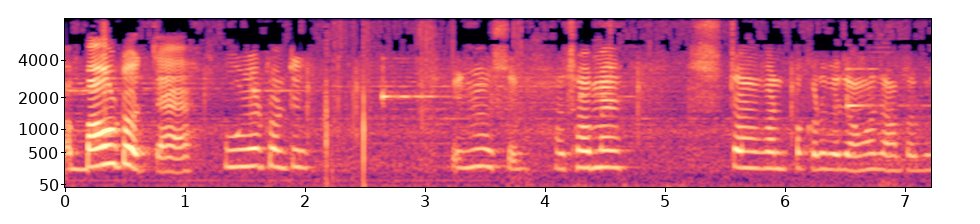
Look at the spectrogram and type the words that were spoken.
अबाउट होता है, पूरे ट्वेंटी अच्छा मैं स्टर्न गन पकड़ के जाऊँगा जहाँ पर भी।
